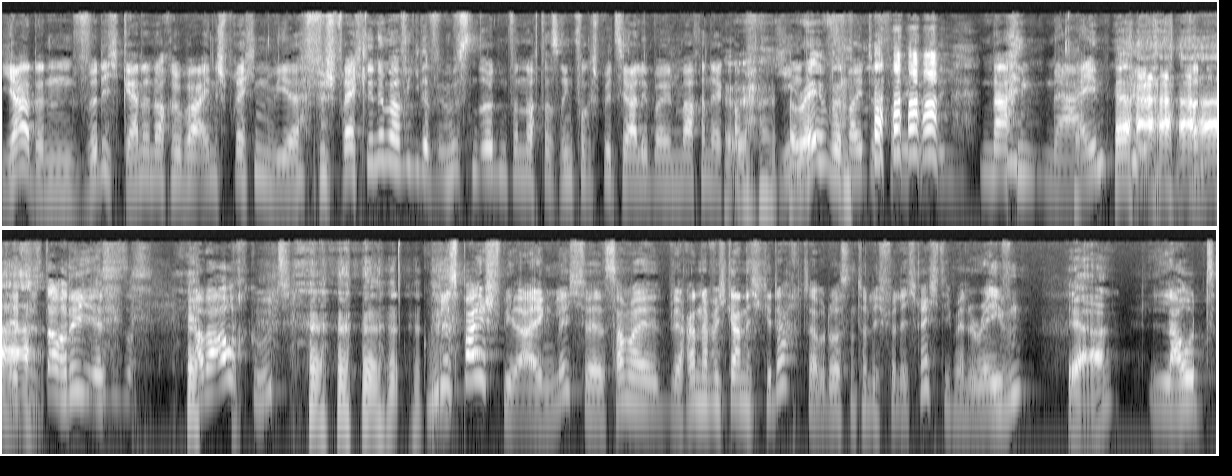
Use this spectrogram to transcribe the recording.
Ja, dann würde ich gerne noch über einen sprechen. Wir besprechen ihn immer wieder. Wir müssen irgendwann noch das Ringfuchs-Spezial über ihn machen. Er kommt jede Raven. zweite Folge. nein, nein. es ist auch nicht. Es ist, aber auch gut. Gutes Beispiel eigentlich. Das haben wir, daran habe ich gar nicht gedacht, aber du hast natürlich völlig recht. Ich meine, Raven. Ja. Laut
